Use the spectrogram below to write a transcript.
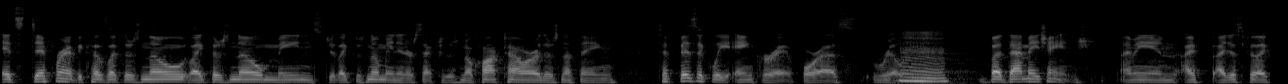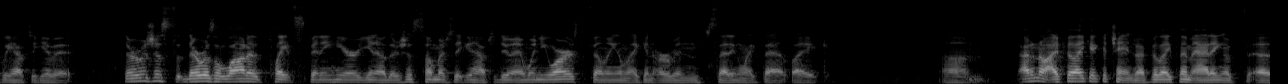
it's different because like there's no like there's no main street like there's no main intersection. There's no clock tower. There's nothing to physically anchor it for us really. Hmm. But that may change. I mean, I, I just feel like we have to give it there was just there was a lot of plates spinning here you know there's just so much that you have to do and when you are filming in like an urban setting like that like um i don't know i feel like it could change i feel like them adding a, a-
